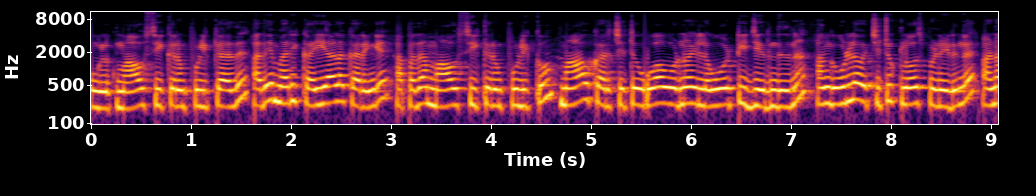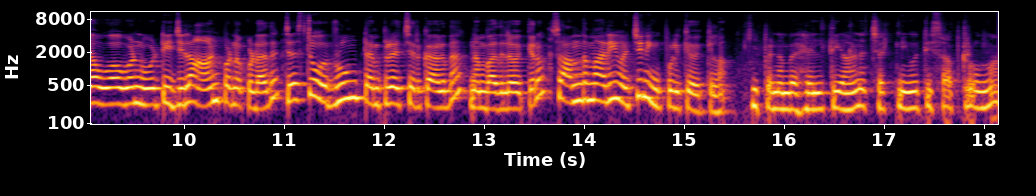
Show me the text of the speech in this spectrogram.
உங்களுக்கு மாவு சீக்கிரம் புளிக்காது. அதே மாதிரி கையால் கரைங்க. அப்போதான் மாவு சீக்கிரம் புளிக்கும். மாவு கரைச்சிட்டு ஓவனோ இல்லை ஓடிஜி இருந்ததுன்னா அங்கே உள்ள வச்சுட்டு க்ளோஸ் பண்ணிடுங்க. ஆனா ஓவன் ஓடிஜிலாம் ஆன் பண்ணக்கூடாது. ஜஸ்ட் ஒரு ரூம் டெம்பரேச்சருக்காக தான் நம்ம அதுல வைக்கிறோம். ஸோ அந்த மாதிரியும் வச்சு நீங்க புளிக்க வைக்கலாம். இப்போ நம்ம ஹெல்த்தியான சட்னி ஊற்றி சாப்பிட்ருவோமா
